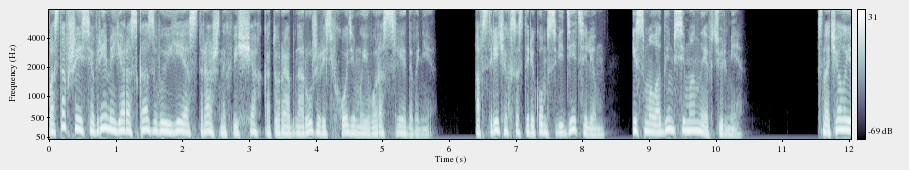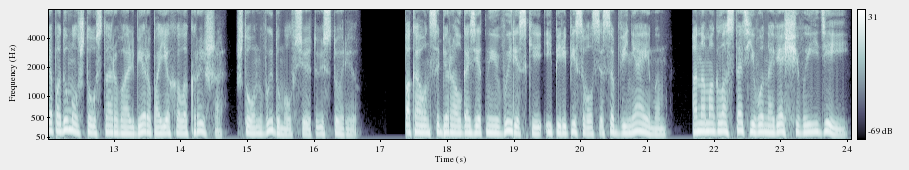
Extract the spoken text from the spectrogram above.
В оставшееся время я рассказываю ей о страшных вещах, которые обнаружились в ходе моего расследования, о встречах со стариком-свидетелем и с молодым Симоне в тюрьме. Сначала я подумал, что у старого Альбера поехала крыша, что он выдумал всю эту историю. Пока он собирал газетные вырезки и переписывался с обвиняемым, она могла стать его навязчивой идеей,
